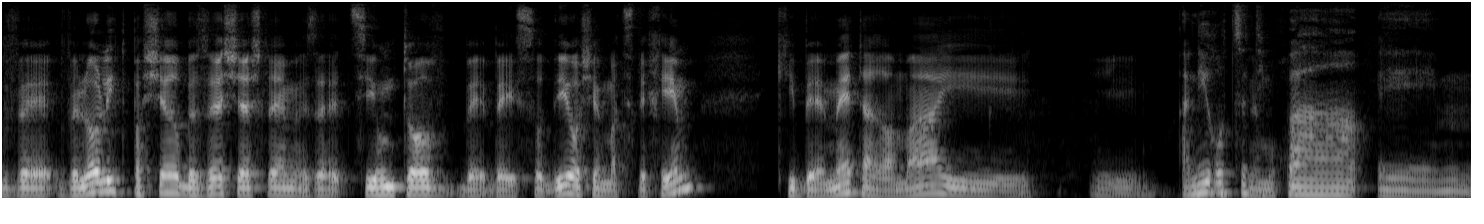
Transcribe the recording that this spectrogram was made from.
ו, ולא להתפשר בזה שיש להם איזה ציון טוב ב, ביסודי או שהם מצליחים כי באמת הרמה היא, היא אני רוצה נמוכה. טיפה אה,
